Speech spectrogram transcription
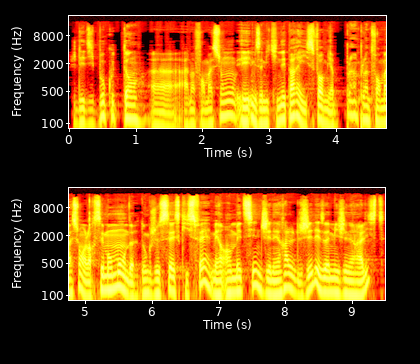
Je dédie beaucoup de temps euh, à ma formation et mes amis kinés, pareil, ils se forment. Il y a plein plein de formations. Alors c'est mon monde, donc je sais ce qui se fait. Mais en médecine générale, j'ai des amis généralistes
